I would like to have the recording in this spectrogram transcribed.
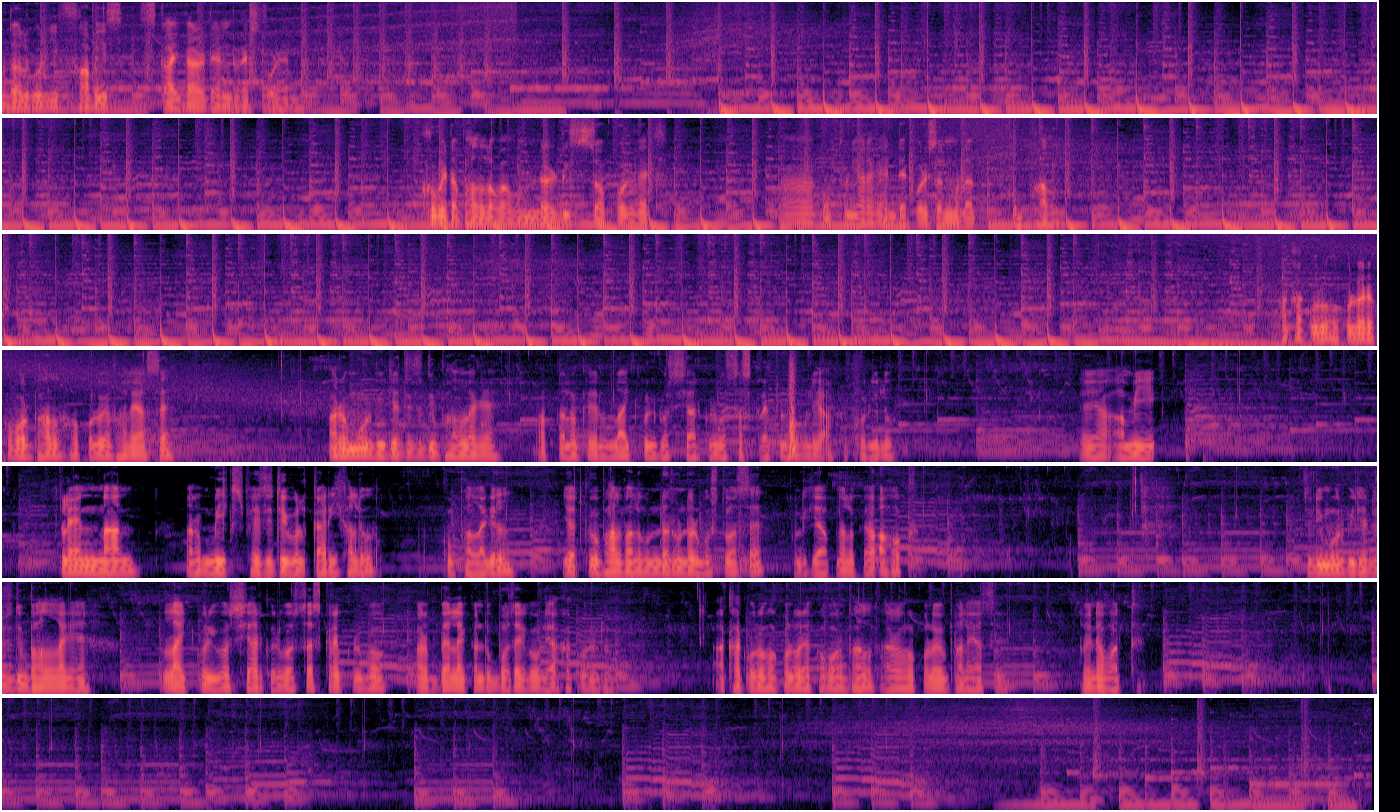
Udalguri farms sky garden restaurant খুব এটা ভালো লগা সুন্দৰ দৃশ্য, পৰিৱেশ। খুব ধুনীয়া লাগে ডেক'ৰেশ্যনবিলাক খুব ভালো। আশা কৰোঁ সকলোৰে খবৰ ভালো, সকলোৱে ভালে আছে। আৰু মোৰ ভিডিঅ'টো যদি ভালো লাগে আপোনালোকে লাইক কৰিব শ্বেয়াৰ কৰিব ছাবস্ক্ৰাইব কৰিব বুলি আশা কৰিলোঁ এয়া আমি প্লেন নান আৰু মিক্স ভেজিটেবল কাৰী খালোঁ। খুব ভালো লাগিল। ইয়াতকৈও ভালো ভালো সুন্দৰ সুন্দৰ বস্তু আছে, গতিকে আপোনালোকে আহক। যদি মোৰ ভিডিঅ'টো যদি ভালো লাগে লাইক কৰিব শ্বেয়াৰ কৰিব ছাবস্ক্ৰাইব কৰিব আৰু বেল আইকনটো বজাই দিব বুলি আশা কৰিলোঁ আশা কৰোঁ সকলোৰে খবৰ ভালো আৰু সকলোৱে ভালে আছে। ধন্যবাদ।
